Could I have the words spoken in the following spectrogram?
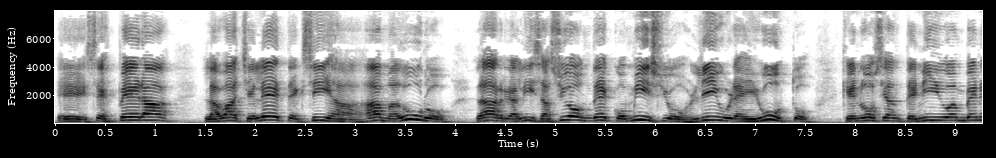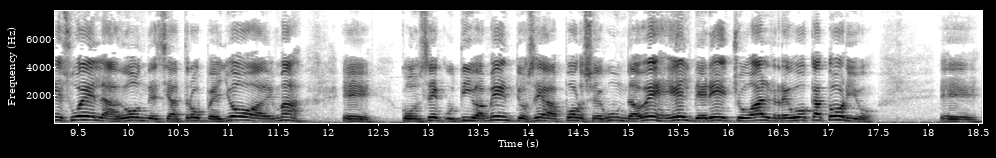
Eh, se espera la Bachelet exija a Maduro la realización de comicios libres y justos que no se han tenido en Venezuela, donde se atropelló además eh, consecutivamente, o sea, por segunda vez, el derecho al revocatorio. Eh,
